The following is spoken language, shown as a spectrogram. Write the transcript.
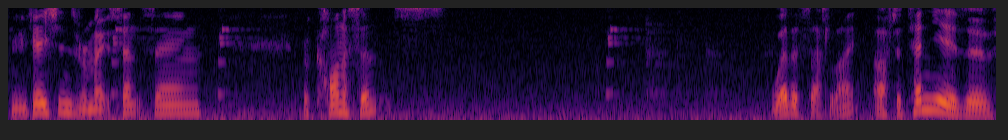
Communications, remote sensing, reconnaissance, weather satellite. After 10 years of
